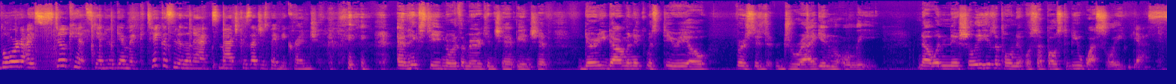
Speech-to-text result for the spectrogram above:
Lord, I still can't stand her gimmick. Take us into the next match because that just made me cringe. NXT North American Championship, Dirty Dominik Mysterio versus Dragon Lee. Now, initially, his opponent was supposed to be Wes Lee, Yes.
